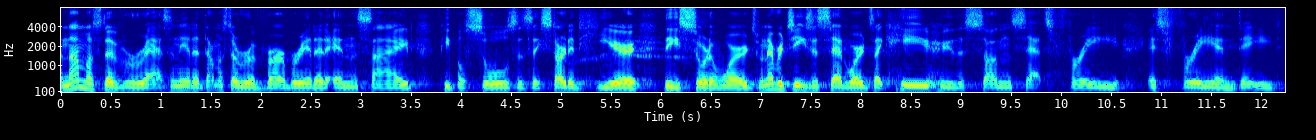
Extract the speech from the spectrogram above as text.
And that must have resonated, that must have reverberated inside people's souls as they started to hear these sort of words. Whenever Jesus said words like, He who the Son sets free is free indeed.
